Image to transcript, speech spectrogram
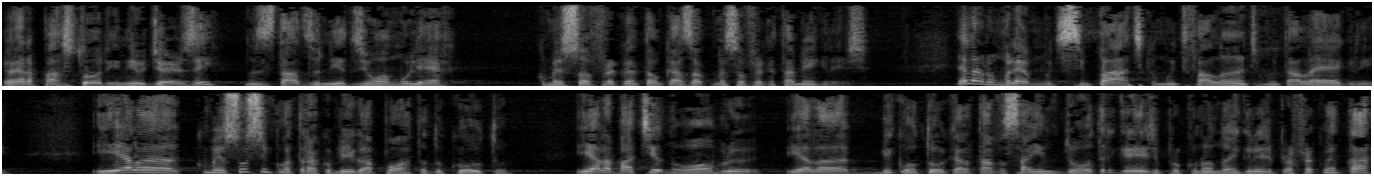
Eu era pastor em New Jersey, nos Estados Unidos, e uma mulher começou a frequentar, um casal começou a frequentar a minha igreja. Ela era uma mulher muito simpática, muito falante, muito alegre. E ela começou a se encontrar comigo à porta do culto. E ela batia no ombro e ela me contou que ela estava saindo de uma outra igreja, procurando uma igreja para frequentar.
